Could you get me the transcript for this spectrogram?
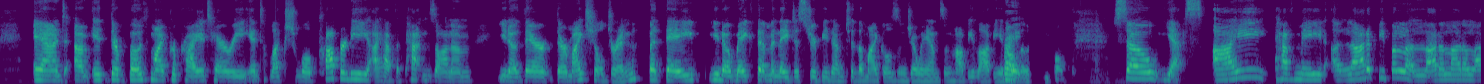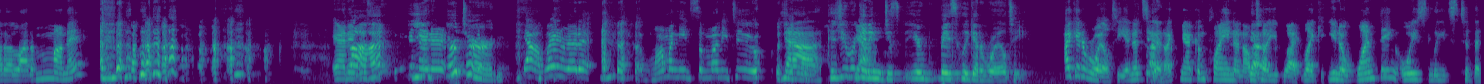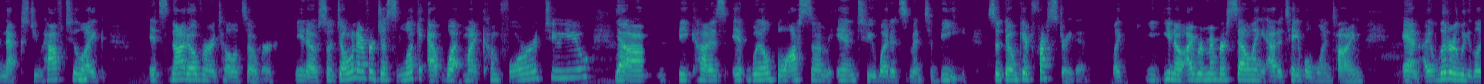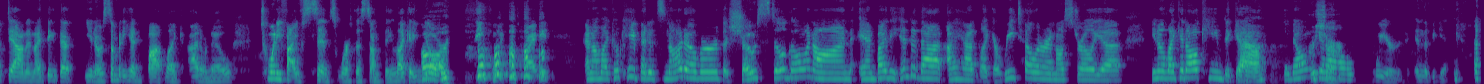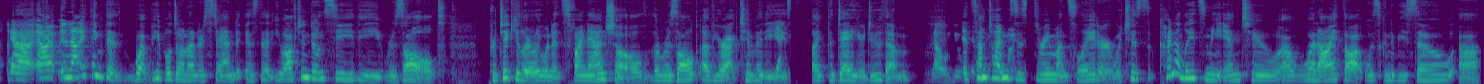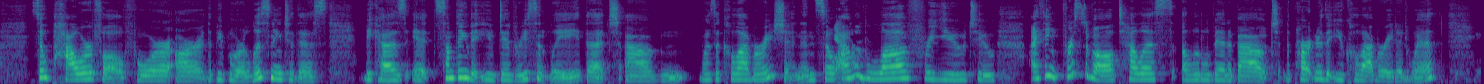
and um, it, they're both my proprietary intellectual property i have the patents on them you know they're they're my children but they you know make them and they distribute them to the michaels and joann's and hobby lobby and right. all those people so yes i have made a lot of people a lot a lot a lot a lot of money And it was Huh? wait a You- minute. your turn. Yeah, wait a minute. Mama needs some money too. Yeah, because you were Yeah. getting just you basically get a royalty. I get a royalty and it's Yeah. good. I can't complain. And I'll Yeah. tell you what, like, you know, one thing always leads to the next. You have to, Mhm. like, it's not over until it's over, you know, so don't ever just look at what might come forward to you Yeah. um, because it will blossom into what it's meant to be. So don't get frustrated. Like, you know, I remember selling at a table one time and I literally looked down and I think that, you know, somebody had bought like, I don't know, 25 cents worth of something, like a Oh. yard sequins, right? And I'm like, okay, but it's not over. The show's still going on. And by the end of that, I had like a retailer in Australia. You know, like it all came together. Yeah, so don't get sure. all weird in the beginning. yeah, I, and I think that what people don't understand is that you often don't see the result, particularly when it's financial, the result of your activities, like the day you do them. No, you. It sometimes is three months later, which is kind of leads me into uh, what I thought was going to be so uh, so powerful for our the people who are listening to this, because it's something that you did recently that um, was a collaboration, and so I would love for you to, I think first of all, tell us a little bit about the partner that you collaborated with.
